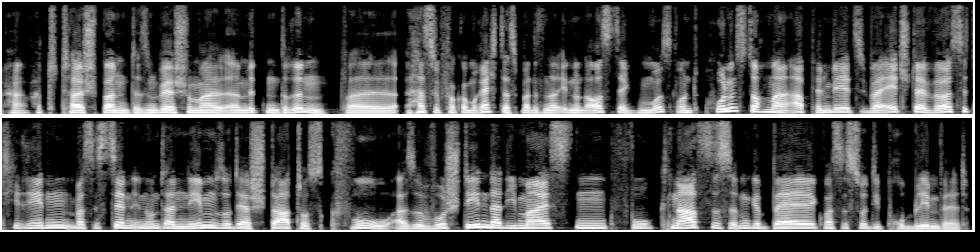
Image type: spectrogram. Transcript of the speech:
Ja, war total spannend. Da sind wir ja schon mal äh, mittendrin, weil hast du vollkommen recht, dass man das nach innen und ausdenken muss. Und hol uns doch mal ab, wenn wir jetzt über Age Diversity reden, was ist denn in Unternehmen so der Status quo? Also wo stehen da die meisten? Wo knarzt es im Gebälk? Was ist so die Problemwelt?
